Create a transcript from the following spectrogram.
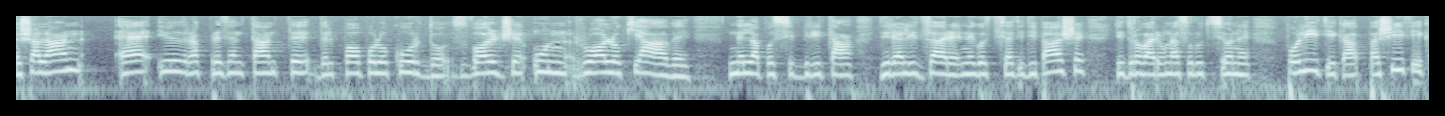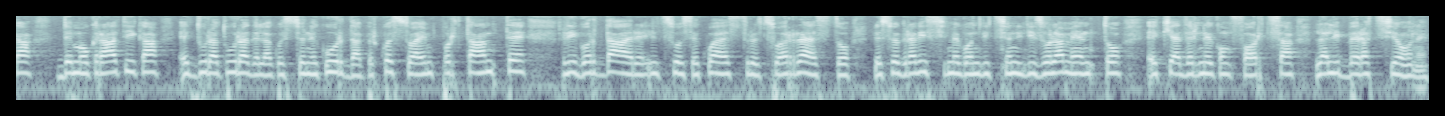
Shalan è il rappresentante del popolo curdo, svolge un ruolo chiave nella possibilità di realizzare negoziati di pace, di trovare una soluzione politica, pacifica, democratica e duratura della questione kurda. Per questo è importante ricordare il suo sequestro, il suo arresto, le sue gravissime condizioni di isolamento e chiederne con forza la liberazione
